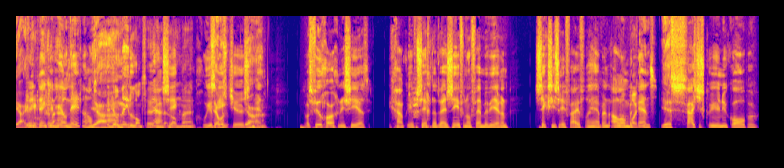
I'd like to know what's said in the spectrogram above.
Ja, Ik denk in heel Nederland. Ja, In heel Nederland. hè. Ja, En dan, zeker. eh, Goede zelfs- beentjes. ja. En er wordt veel georganiseerd. Ik ga ook even zeggen dat wij 7 november weer een 60s revival hebben. Alom Mooi. bekend. yes. Kaartjes kun je nu kopen.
